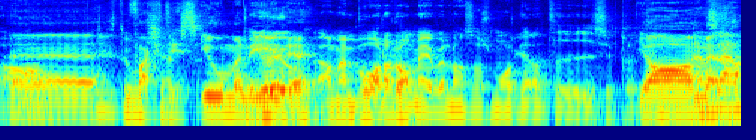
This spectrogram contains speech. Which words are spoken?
Ja. Eh, faktiskt. Jo men det Jo, är jo. det. Ja men båda de är väl någon sorts målgaranti i superettan. Ja Men sen-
